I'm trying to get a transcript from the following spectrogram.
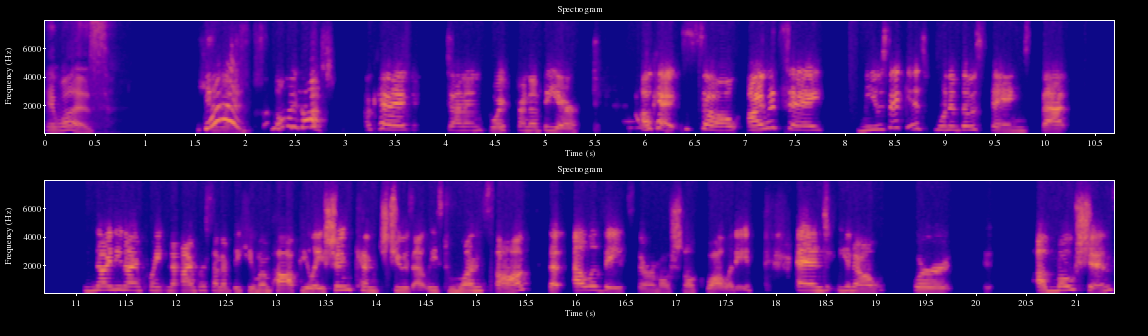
It was. Yes. Oh my gosh. Okay. Denon, boyfriend of the year. Okay. So I would say music is one of those things that 99.9% of the human population can choose at least one song that elevates their emotional quality. And, you know, we're emotions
